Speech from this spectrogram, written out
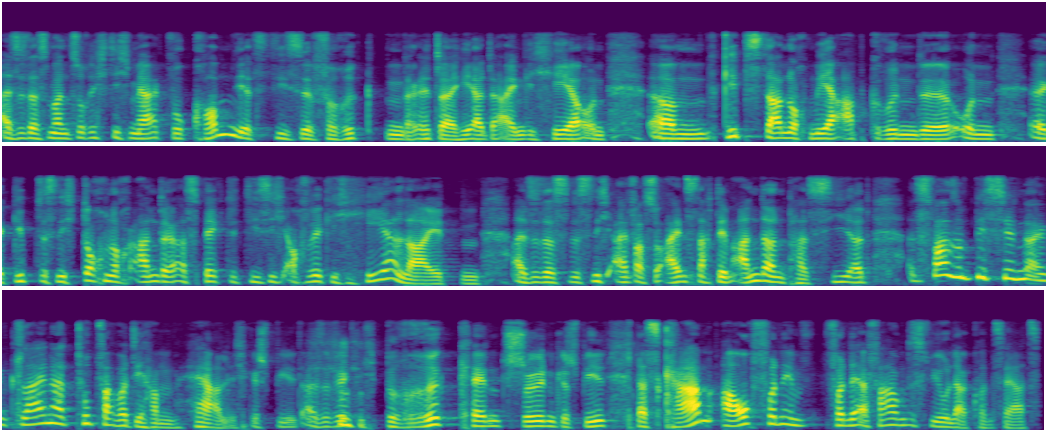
Also, dass man so richtig merkt, wo kommen jetzt diese verrückten Ritterherde eigentlich her und ähm, gibt es da noch mehr Abgründe und äh, gibt es nicht doch noch andere Aspekte, die sich auch wirklich herleiten? Also, dass das nicht einfach so eins nach dem anderen passiert. Es war so ein bisschen ein kleiner Tupfer, aber die haben herrlich gespielt. Also wirklich berückend schön gespielt. Das kam auch von, dem, von der Erfahrung des Viola-Konzerts.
